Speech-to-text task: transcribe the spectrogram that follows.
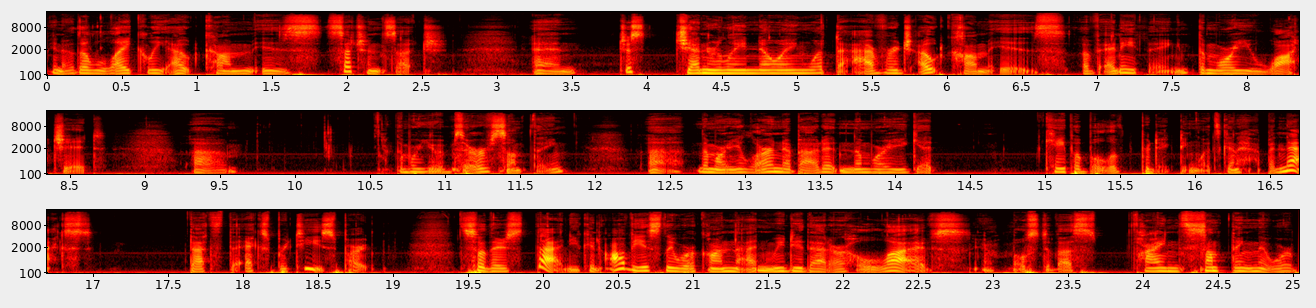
you know, the likely outcome is such and such, and just generally knowing what the average outcome is of anything. The more you watch it, um, the more you observe something, uh, the more you learn about it, and the more you get capable of predicting what's going to happen next. That's the expertise part. So there's that. You can obviously work on that, and we do that our whole lives. You know, most of us find something that we're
